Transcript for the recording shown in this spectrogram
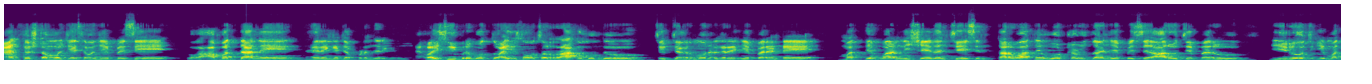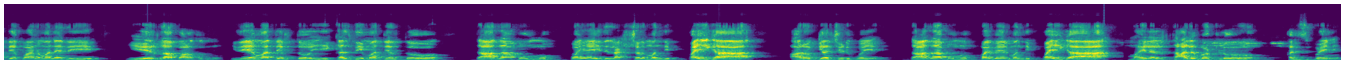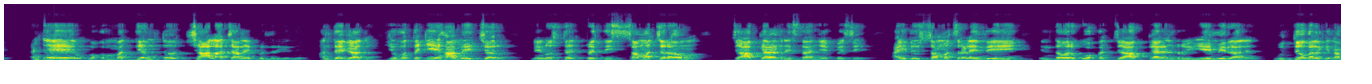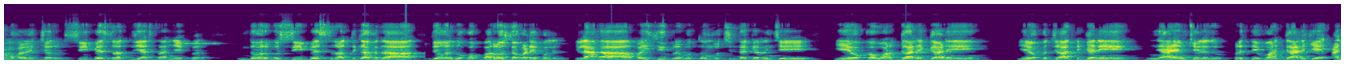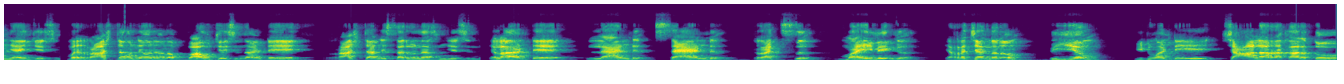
మేనిఫెస్టో అమలు చేశామని చెప్పేసి ఒక అబద్ధాన్ని ధైర్యంగా చెప్పడం జరిగింది. వైసీపీ ప్రభుత్వం ఐదు సంవత్సరాలు రాకముందు జగన్మోహన్ రెడ్డి గారు ఏం చెప్పారంటే మద్యపాన నిషేధం చేసిన తర్వాతే ఓట్లు అడుగుతా అని చెప్పేసి ఆ రోజు చెప్పారు. ఈ రోజుకి మద్యపానం అనేది ఏరులా పాడుతుంది ఇదే మద్యంతో ఈ కల్తీ మద్యంతో దాదాపు ముప్పై ఐదు లక్షల మంది పైగా ఆరోగ్యాలు చెడిపోయాయి. దాదాపు ముప్పై వేల మంది పైగా మహిళలు తాలిబట్లు కలిసిపోయినాయి. అంటే ఒక మద్యంతో చాలా చాలా ఇబ్బంది జరిగింది. అంతేకాదు యువతకి హామీ ఇచ్చారు. నేను వస్తే ప్రతి సంవత్సరం జాబ్ క్యాలెండర్ ఇస్తా అని చెప్పేసి. ఐదు సంవత్సరాలైంది ఇంతవరకు ఒక జాబ్ క్యాలెండర్ ఏమీ రాలేదు. ఉద్యోగులకి నమ్మకం ఇచ్చారు. సిపిఎస్ రద్దు చేస్తా అని చెప్పారు. ఇంతవరకు సిపిఎస్ రద్దు కాకదా ఉద్యోగులకు ఒక భరోసా కూడా ఇవ్వలేదు. ఇలాగా వైసీపీ ప్రభుత్వం వచ్చిన దగ్గర నుంచి ఏ ఒక్క వర్గానికి కానీ ఏ ఒక్క జాతికి కానీ న్యాయం చేయలేదు. ప్రతి వర్గానికి అన్యాయం చేసింది. మరి రాష్ట్రం ఏమైనా బాగు చేసిందా అంటే రాష్ట్రాన్ని సర్వనాశనం చేసింది. ఎలా అంటే ల్యాండ్ శాండ్ డ్రగ్స్ మైనింగ్ ఎర్రచందనం బియ్యం ఇటువంటి చాలా రకాలతో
